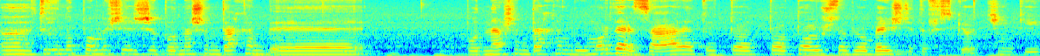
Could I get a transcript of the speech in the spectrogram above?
E, trudno pomyśleć, że pod naszym dachem e, pod naszym dachem był morderca, ale to, to, to, to już sobie obejrzcie te wszystkie odcinki.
